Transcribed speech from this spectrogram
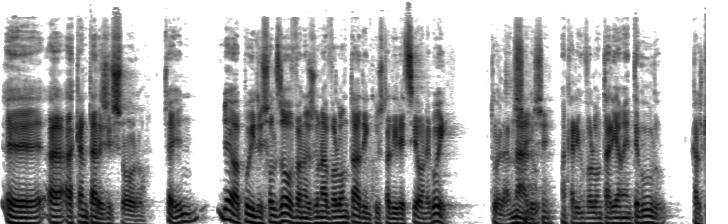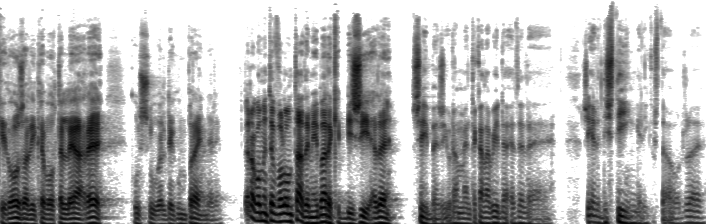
Eh, a, a, cantare si solo. Cioè, io poi di Solzovano su una volontà in questa direzione, poi tu l'hai nato, sì, sì. magari involontariamente pure, qualche cosa di che botelleare, eh? questo è il di comprendere. Però come te volontà mi pare che vi sia, eh? Sì, beh, sicuramente cada vita è delle... Sì, è distinguere questa cosa. Eh.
